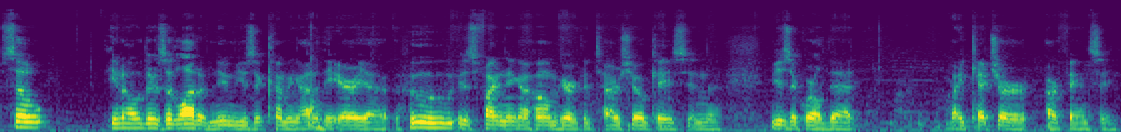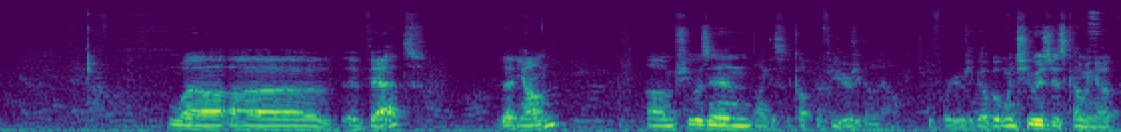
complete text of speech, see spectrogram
So, you know, there's a lot of new music coming out of the area. Who is finding a home here at Guitar Showcase in the music world that might catch our, our fancy? Well, uh, Yvette, Yvette Young. Um, she was in, I guess, a couple, a few years ago now, three, four years ago. But when she was just coming up,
